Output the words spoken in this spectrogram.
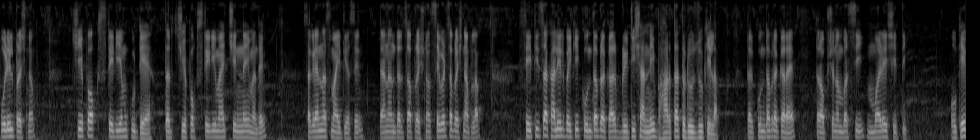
पुढील प्रश्न. चेपॉक स्टेडियम कुठे आहे? तर चेपॉक स्टेडियम आहे चेन्नईमध्ये. सगळ्यांनाच माहिती असेल. त्यानंतरचा प्रश्न शेवटचा प्रश्न आपला. शेतीचा खालीलपैकी कोणता प्रकार ब्रिटिशांनी भारतात रुजू केला? तर कोणता प्रकार आहे? तर ऑप्शन नंबर सी मळे शेती. ओके.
